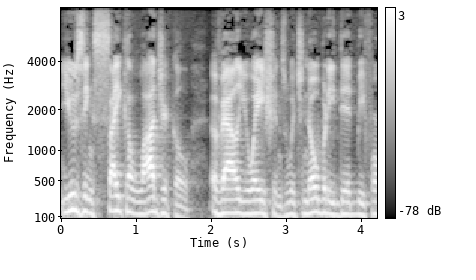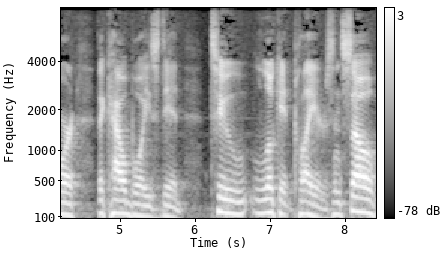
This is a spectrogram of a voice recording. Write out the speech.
using psychological evaluations, which nobody did before the Cowboys did, to look at players. And so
